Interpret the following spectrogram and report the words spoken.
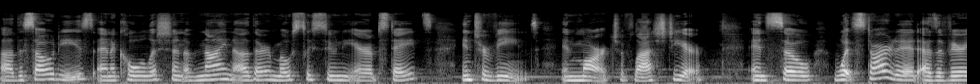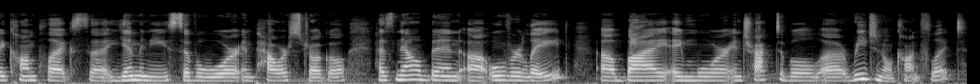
uh, the Saudis and a coalition of nine other mostly Sunni Arab states intervened in March of last year. And so what started as a very complex uh, Yemeni civil war and power struggle has now been uh, overlaid uh, by a more intractable uh, regional conflict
